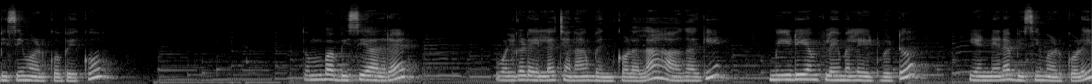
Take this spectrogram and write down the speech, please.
ಬಿಸಿ ಮಾಡ್ಕೋಬೇಕು. ತುಂಬ ಬಿಸಿ ಆದರೆ ಒಳಗಡೆ ಎಲ್ಲ ಚೆನ್ನಾಗಿ ಬೆಂದ್ಕೊಳ್ಳಲ್ಲ, ಹಾಗಾಗಿ ಮೀಡಿಯಮ್ ಫ್ಲೇಮಲ್ಲೇ ಇಟ್ಬಿಟ್ಟು ಎಣ್ಣೆನ ಬಿಸಿ ಮಾಡ್ಕೊಳ್ಳಿ.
